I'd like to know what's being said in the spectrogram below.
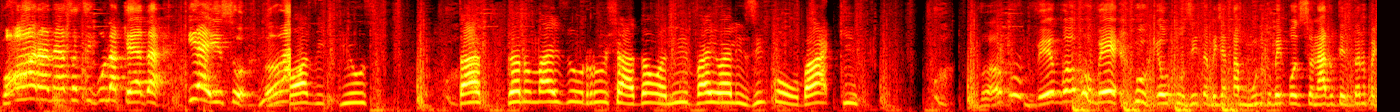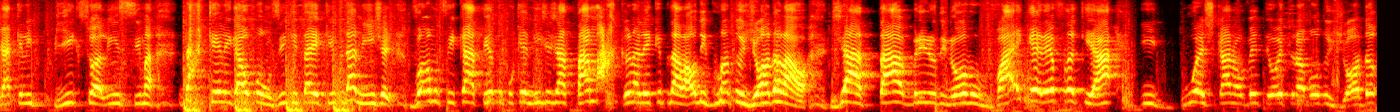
Bora nessa segunda queda. E é isso. 9 kills. Tá dando mais um ruchadão ali. Vai o Lzinho com o back. Vamos ver, vamos ver. Porque o Tuzinho também já tá muito bem posicionado, tentando pegar aquele pixel ali em cima daquele galpãozinho que tá a equipe da Ninja. Vamos ficar atento porque Ninja já tá marcando ali a equipe da Lauda, enquanto o Jordan lá, ó, já tá abrindo de novo, vai querer flanquear e 2K98 na mão do Jordan.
